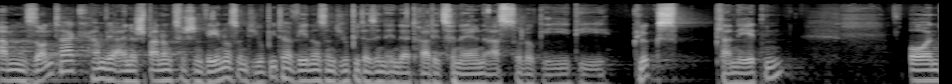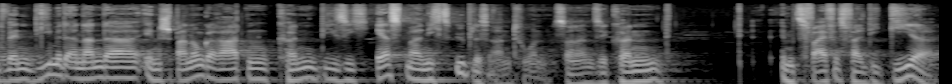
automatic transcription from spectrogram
Am Sonntag haben wir eine Spannung zwischen Venus und Jupiter. Venus und Jupiter sind in der traditionellen Astrologie die Glücksplaneten. Und wenn die miteinander in Spannung geraten, können die sich erstmal nichts Übles antun, sondern sie können im Zweifelsfall die Gier,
